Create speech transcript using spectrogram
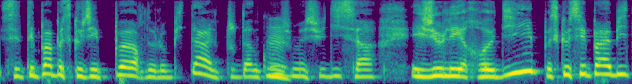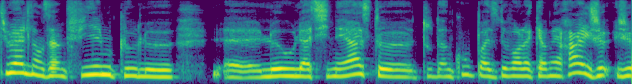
c'était pas parce que j'ai peur de l'hôpital. Tout d'un coup, Mm. je me suis dit ça et je l'ai redit parce que c'est pas habituel dans un film que le euh, le ou la cinéaste euh, tout d'un coup passe devant la caméra et je, je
